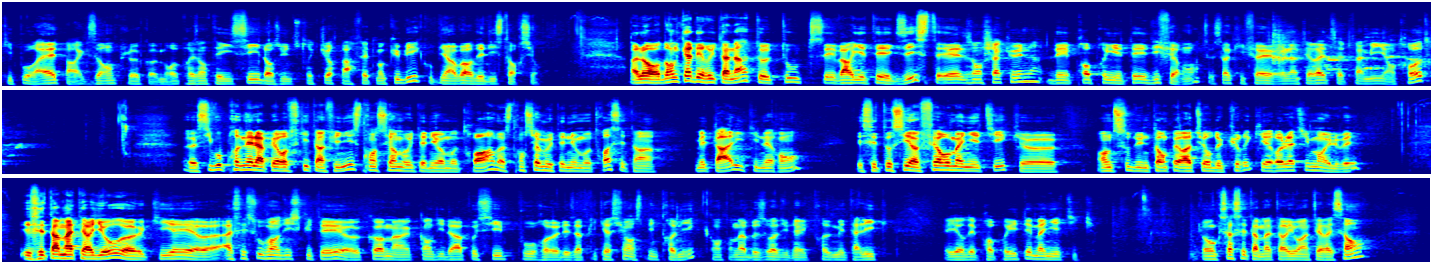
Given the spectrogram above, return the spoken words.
qui pourrait être par exemple comme représenté ici dans une structure parfaitement cubique ou bien avoir des distorsions. Alors, dans le cas des rutanates, toutes ces variétés existent et elles ont chacune des propriétés différentes. C'est ça qui fait l'intérêt de cette famille, entre autres. Euh, si vous prenez la perovskite infinie, strontium ruthénium O3, bah, strontium ruthénium O3, c'est un métal itinérant et c'est aussi un ferromagnétique euh, en dessous d'une température de Curie qui est relativement élevée. Et c'est un matériau euh, qui est euh, assez souvent discuté euh, comme un candidat possible pour des applications en spintronique, quand on a besoin d'une électrode métallique ayant des propriétés magnétiques. Donc ça, c'est un matériau intéressant.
